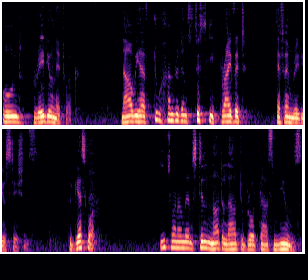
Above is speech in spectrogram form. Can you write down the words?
owned radio network. Now we have 250 private FM radio stations. But guess what? Each one of them still not allowed to broadcast news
